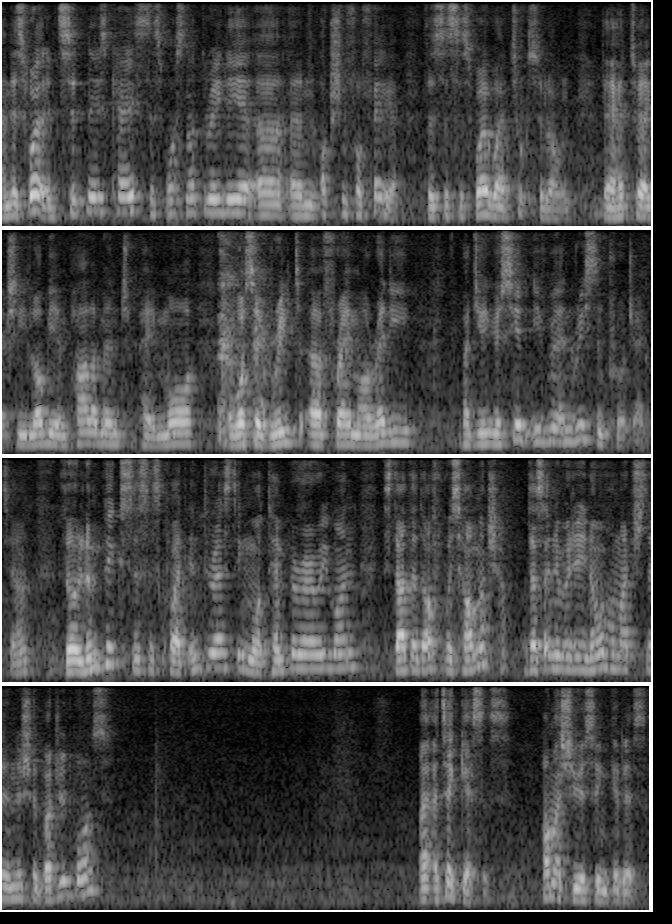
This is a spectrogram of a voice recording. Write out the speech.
And as well, in Sydney's case, this was not really uh, an option for failure. This is as well why it took so long. They had to actually lobby in parliament to pay more. There was a agreed uh, frame already. But you, you see it even in recent projects. Yeah? The Olympics, this is quite interesting, more temporary one. Started off with how much? Does anybody know how much the initial budget was? I, I take guesses. How much do you think it is,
